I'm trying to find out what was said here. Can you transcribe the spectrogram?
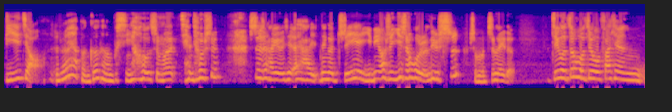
比较，说哎呀，本科可能不行，要什么研究生，甚至还有一些哎呀，那个职业一定要是医生或者律师什么之类的，结果最后就发现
